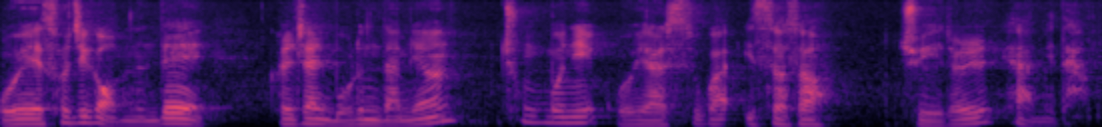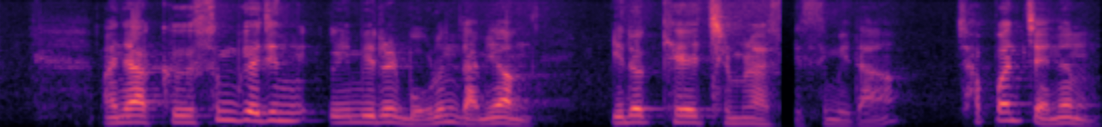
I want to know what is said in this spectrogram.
오해의 소지가 없는데 그걸 잘 모른다면 충분히 오해할 수가 있어서 주의를 해야 합니다. 만약 그 숨겨진 의미를 모른다면 이렇게 질문할 수 있습니다. 첫 번째는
